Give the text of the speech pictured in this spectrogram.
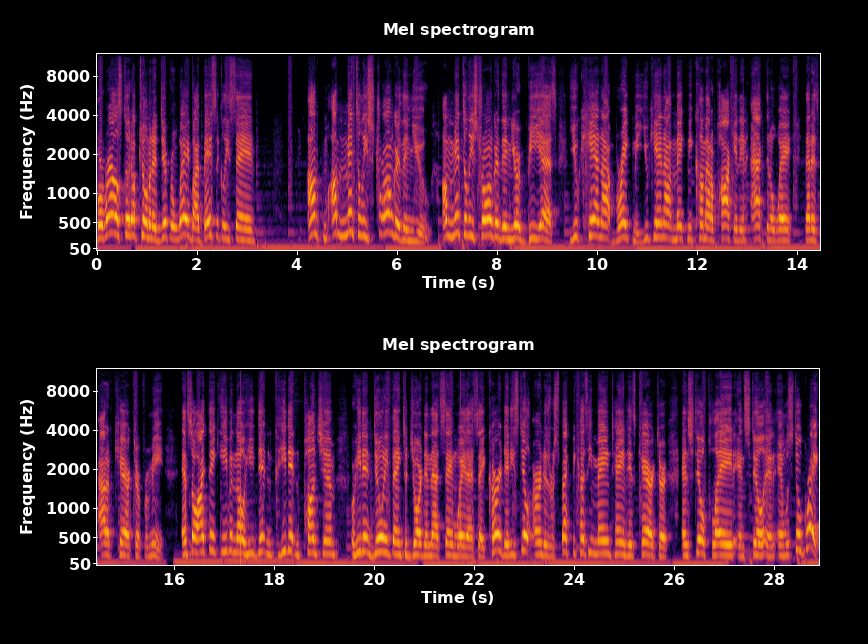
Burrell stood up to him in a different way by basically saying, I'm I'm mentally stronger than you. I'm mentally stronger than your BS. You cannot break me. You cannot make me come out of pocket and act in a way that is out of character for me. And so I think even though he didn't he didn't punch him or he didn't do anything to Jordan in that same way that say Kerr did, he still earned his respect because he maintained his character and still played and still and, and was still great.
